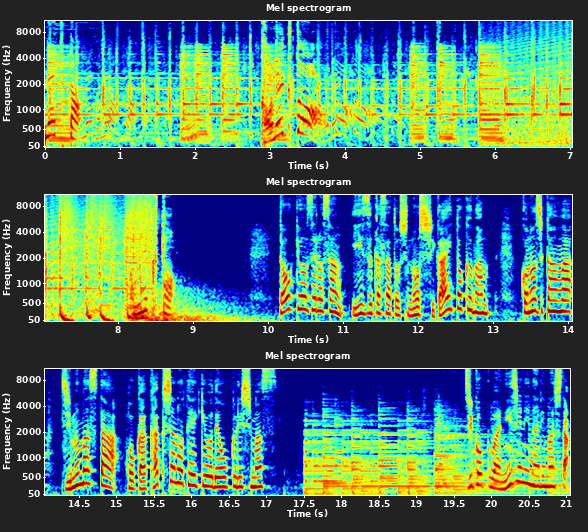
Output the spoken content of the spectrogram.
ネクトコネクトコネクト東京03飯塚聡の市街特番。この時間はジムマスター他各社の提供でお送りします。時刻は2時になりました。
